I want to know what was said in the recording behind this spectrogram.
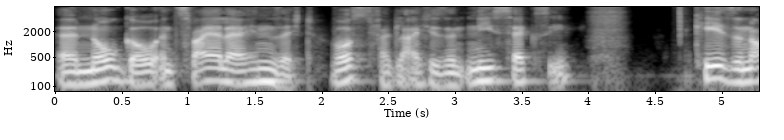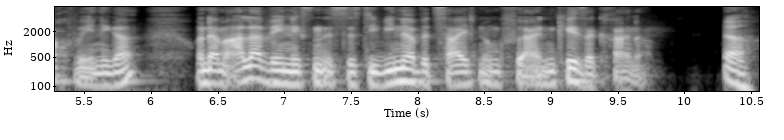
äh, No-Go in zweierlei Hinsicht. Wurstvergleiche sind nie sexy. Käse noch weniger. Und am allerwenigsten ist es die Wiener Bezeichnung für einen Käsekreiner. Ja,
